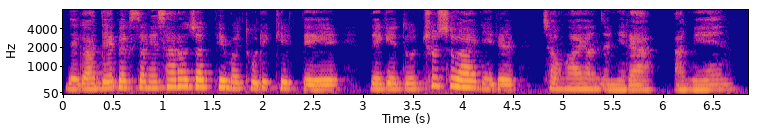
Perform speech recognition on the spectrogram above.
내가 내 백성의 사로잡힘을 돌이킬 때에 내게도 추수할 일을 정하였느니라. 아멘.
